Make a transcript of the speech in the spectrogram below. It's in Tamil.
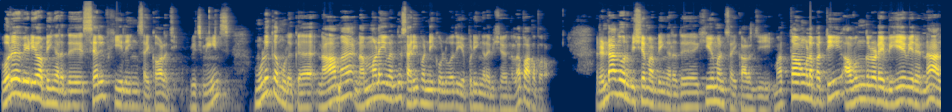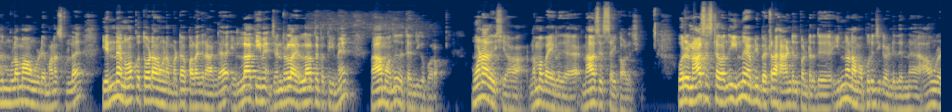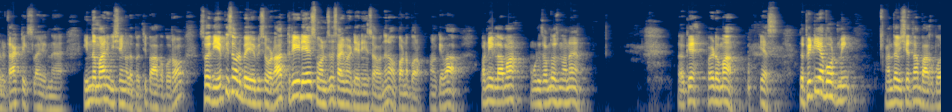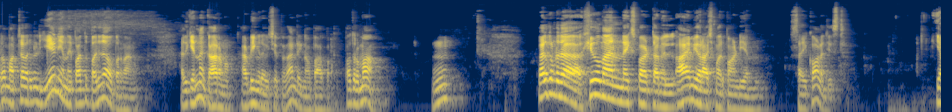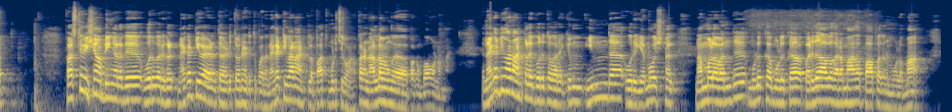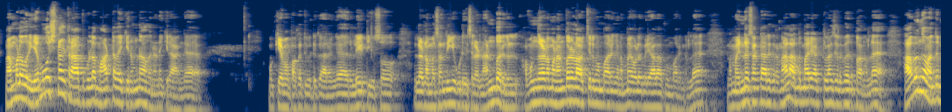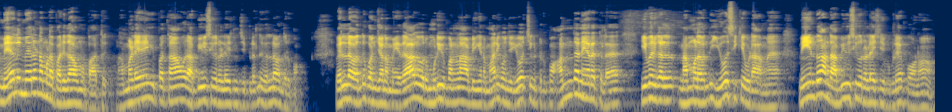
ஒரு வீடியோ அப்படிங்கிறது self healing psychology which means முழுக்க முழுக்க நாம் நம்மளை வந்து சரி பண்ணி கொள்வது எப்படிங்கிற விஷயங்களை பார்க்க போகிறோம் ரெண்டாவது ஒரு விஷயம் அப்படிங்கிறது ஹியூமன் சைக்காலஜி மற்றவங்கள பற்றி அவங்களுடைய பிஹேவியர் என்ன அது மூலமாக அவங்களுடைய மனசுக்குள்ளே என்ன நோக்கத்தோடு அவங்க நம்மகிட்ட பழகுறாங்க எல்லாத்தையுமே ஜென்ரலாக எல்லாத்த பற்றியுமே நாம் வந்து இதை தெரிஞ்சுக்க போகிறோம் மூணாவது விஷயம் நம்ம பயலுக நாசிஸ் சைக்காலஜி ஒரு நாசிஸ்ட்டை வந்து இன்னும் எப்படி பெட்டராக ஹேண்டில் பண்ணுறது இன்னும் நம்ம புரிஞ்சிக்க வேண்டியது என்ன அவங்களோட டாக்டிக்ஸ்லாம் என்ன இந்த மாதிரி விஷயங்களை பற்றி பார்க்க போகிறோம் ஸோ இது எபிசோடு பை எபிசோடாக த்ரீ டேஸ் ஒன்ஸு சைமல்டேனியஸாக வந்து நம்ம பண்ண போகிறோம் ஓகேவா பண்ணிடலாமா? உங்களுக்கு சந்தோஷம் தானே? Okay போய்டுமா? Yes the pity about me அந்த விஷயத்தான் பார்க்க போகிறோம் மற்றவர்கள் ஏன் என்னை பார்த்து பரிதாபப்படுறாங்க? அதுக்கு என்ன காரணம் அப்படிங்கிற விஷயத்தை தான் இன்றைக்கு நம்ம பார்க்குறோம் பார்த்துருமா ம்? Welcome to the human expert Tamil I am your Rajkumar Pandian psychologist எப் ஃபஸ்ட்டு விஷயம் அப்படிங்கிறது ஒருவர்கள் நெகட்டிவாக எடுத்த எடுத்தோன்னே எடுத்துப்போம். அந்த நெகட்டிவான ஆட்களை பார்த்து முடிச்சிருவாங்க அப்புறம் நல்லவங்க பக்கம் போவோம் நம்ம. நெகட்டிவான ஆட்களை பொறுத்த வரைக்கும் இந்த ஒரு எமோஷ்னல் நம்மளை வந்து முழுக்க முழுக்க பரிதாபகரமாக பார்ப்பதன் மூலமாக நம்மளை ஒரு எமோஷ்னல் ட்ராப்புக்குள்ளே மாட்ட வைக்கணும்னு அவங்க நினைக்கிறாங்க. முக்கியமாக பக்கத்து வீட்டுக்காரங்க ரிலேட்டிவ்ஸோ இல்லை நம்ம சந்திக்கக்கூடிய சில நண்பர்கள் அவங்க நம்ம நண்பர்களாக வச்சுருக்கோம் பாருங்கள் நம்ம எவ்வளோ பெரிய ஆளாக இருக்கும் பாருங்கள்ல. நம்ம இன்னசென்ட்டாக இருக்கிறனால அந்த மாதிரி ஆட்கள்லாம் சில பேர் இருப்பாங்கல்ல அவங்க வந்து மேலும் மேலும் நம்மளை பரிதாபமாக பார்த்து நம்மளே இப்போ தான் ஒரு அப்யூசிவ் ரிலேஷன்ஷிப்லேருந்து வெளில வந்திருப்போம் வெளில வந்து கொஞ்சம் நம்ம ஏதாவது ஒரு முடிவு பண்ணலாம் அப்படிங்கிற மாதிரி கொஞ்சம் யோசிச்சுக்கிட்டு இருப்போம். அந்த நேரத்தில் இவர்கள் நம்மளை வந்து யோசிக்க விடாமல் மீண்டும் அந்த அப்யூசிவ் ரிலேஷன்ஷிப்புக்குள்ளே போனோம்.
